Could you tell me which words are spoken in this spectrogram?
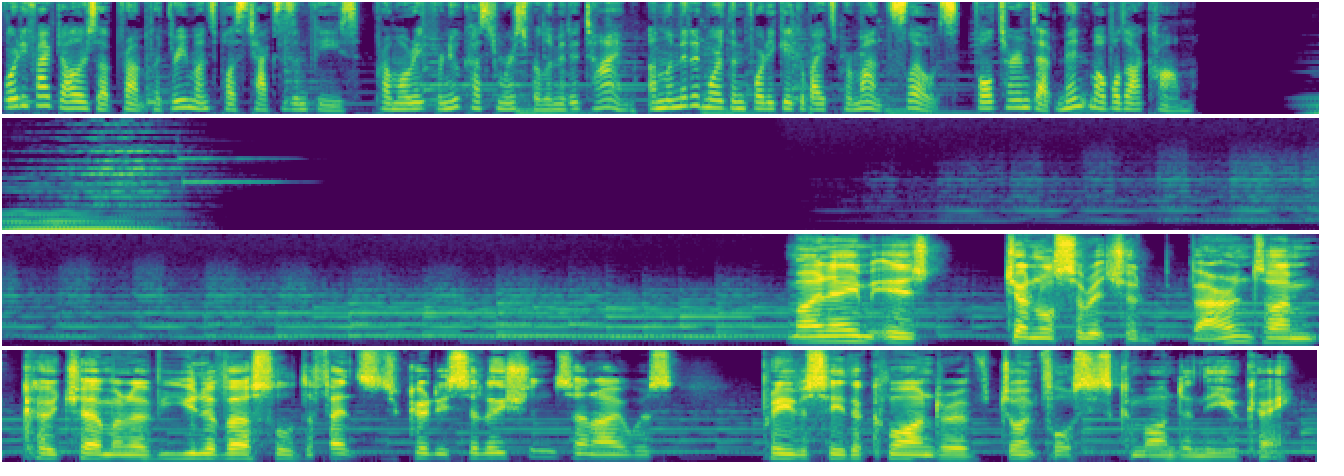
$45 upfront for three months plus taxes and fees. Promo rate for new customers for limited time. Unlimited more than 40 gigabytes per month. Slows. Full terms at mintmobile.com. My name is General Sir Richard Barrons. I'm co-chairman of Universal Defence and Security Solutions, and I was previously the commander of Joint Forces Command in the UK.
